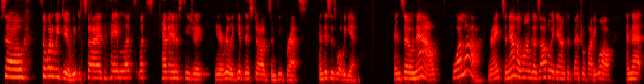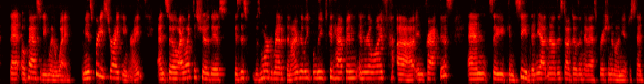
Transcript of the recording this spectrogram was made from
So so what do we do? We decide, hey, let's let's have anesthesia, you know, really give this dog some deep breaths, and this is what we get. And so now, voila, right? So now the lung goes all the way down to the ventral body wall, and that that opacity went away. I mean, it's pretty striking, right? And so I like to show this because this was more dramatic than I really believed could happen in real life, uh, in practice. And so you can see that, yeah, now this dog doesn't have aspiration pneumonia, it just had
